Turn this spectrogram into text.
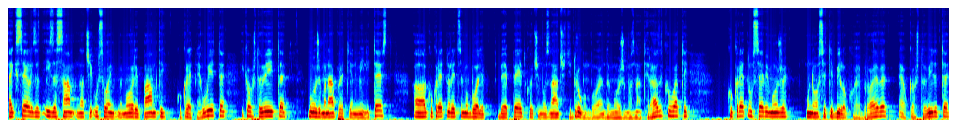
Excel iza, iza sam znači u svojim memoriji pamti konkretne uvjete i kao što vidite možemo napraviti jedan mini test, konkretno recimo bolje B5 koji ćemo označiti drugom bojom da možemo znati razlikovati konkretno u sebi može unositi bilo koje brojeve, evo kao što vidite,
